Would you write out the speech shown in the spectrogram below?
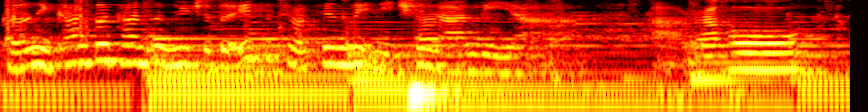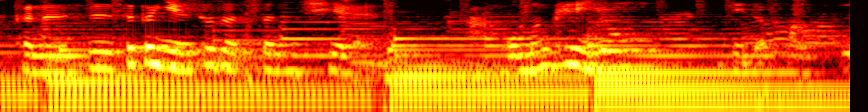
可能你看着看着你就觉得，哎，这条线你你去哪里啊？啊，然后可能是这个颜色的深浅啊，我们可以用自己的方式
